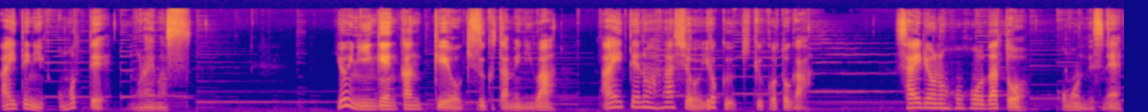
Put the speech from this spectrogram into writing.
相手に思ってもらえます。良い人間関係を築くためには相手の話をよく聞くことが最良の方法だと思うんですね。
